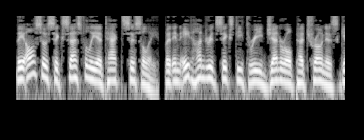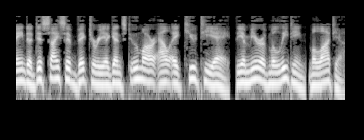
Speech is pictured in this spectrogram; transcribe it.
They also successfully attacked Sicily, but in 863 General Petronas gained a decisive victory against Umar al-Aqta, the emir of Melitene Malatya.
